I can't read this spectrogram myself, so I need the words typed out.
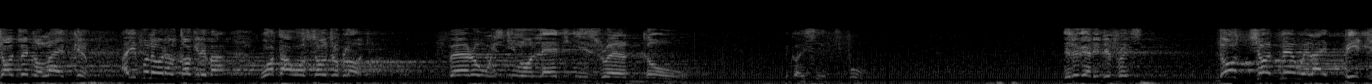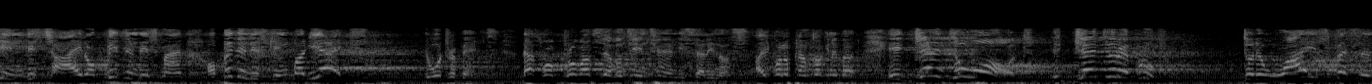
judgment of life came. Are you following what I'm talking about? Water was turned to blood. Pharaoh will still not let Israel go because he's a fool. Did you get the difference? Those judgments were like beating this child or beating this man or beating this king, but yet they won't repent. That's what Proverbs 17:10 is telling us. Are you following what I'm talking about? A gentle word, a gentle reproof to the wise person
